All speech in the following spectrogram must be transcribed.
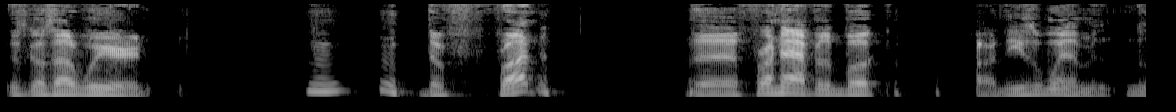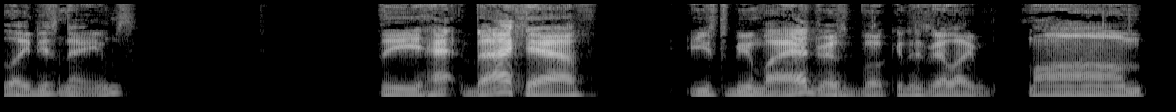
this goes sound weird. the front, the front half of the book are these women, ladies' names. The ha- back half used to be my address book, and it's got like mom.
